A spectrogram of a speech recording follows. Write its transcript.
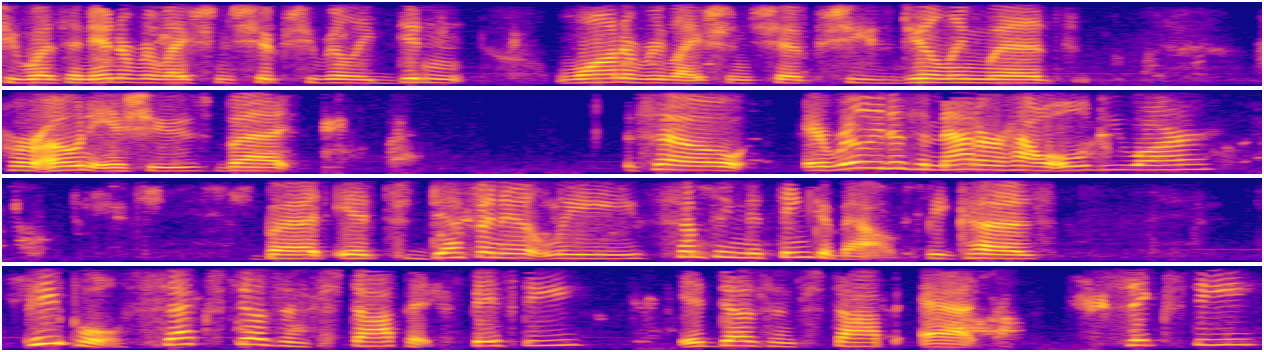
She wasn't in a relationship. She really didn't want a relationship. She's dealing with her own issues, but so it really doesn't matter how old you are, but it's definitely something to think about because people, sex doesn't stop at 50. It doesn't stop at 60.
